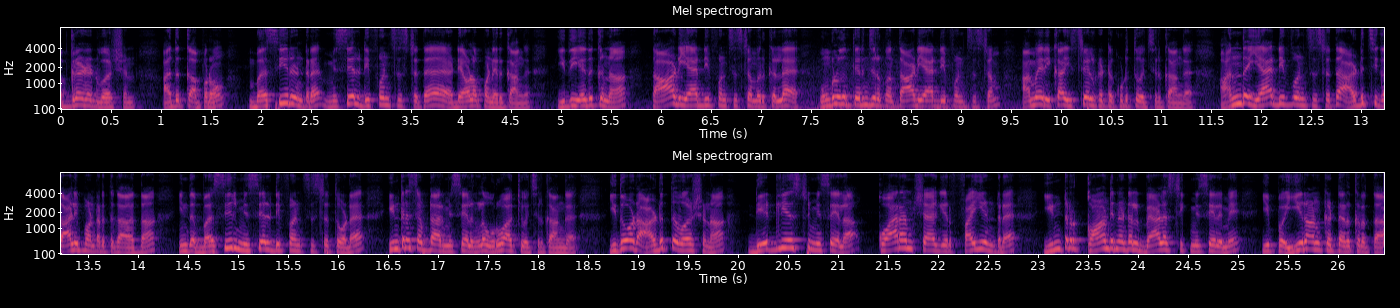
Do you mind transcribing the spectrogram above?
அப்கிரேடட் வெர்ஷன் அதுக்கப்புறம் பசீர்ன்ற மிசைல் டிஃபென்ஸ் சிஸ்டத்தை டெவலப் பண்ணியிருக்காங்க. இது எதுக்குன்னா தாட் ஏர் டிஃபென்ஸ் சிஸ்டம் இருக்குல்ல உங்களுக்கும் தெரிஞ்சிருக்கும் தாட் air defence system America Israel கிட்ட கொடுத்து வச்சிருக்காங்க. அந்த ஏர் டிஃபென்ஸ் சிஸ்டத்தை அடித்து காலி பண்ணுறதுக்காக தான் இந்த பசீர் மிசைல் டிஃபென்ஸ் சிஸ்டத்தோட இன்டர்செப்டார் மிசைலுங்களை உருவாக்கி வச்சிருக்காங்க. இதோட அடுத்த வருஷனாக டெட்லியஸ்ட் மிசைலாக குவாரம் ஷாகிர் ஃபைவ் என்ற இன்டர் காண்டினென்டல் பேலஸ்டிக் மிசைலுமே இப்போ ஈரான் கிட்ட இருக்கிறதா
